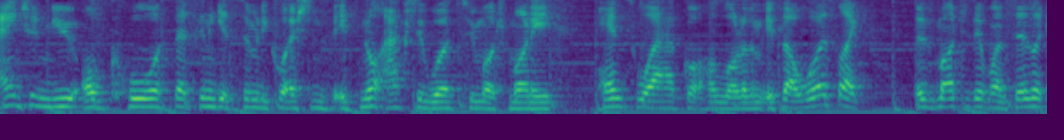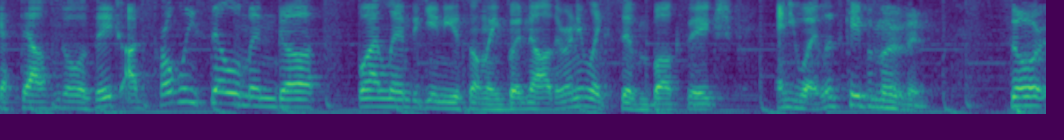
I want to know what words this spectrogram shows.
Ancient Mew, of course, that's to get so many questions. It's not actually worth too much money, hence why I have got a lot of them. If they're worth like as much as everyone says, like a thousand dollars each, I'd probably sell them and uh, buy a Lamborghini or something. But no, they're only like seven bucks each. Anyway, let's keep it moving. So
